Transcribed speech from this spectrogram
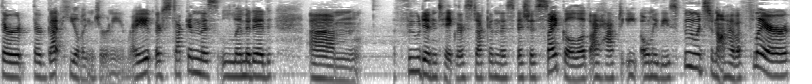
their their gut healing journey. Right? They're stuck in this limited. Um, food intake they're stuck in this vicious cycle of i have to eat only these foods to not have a flare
